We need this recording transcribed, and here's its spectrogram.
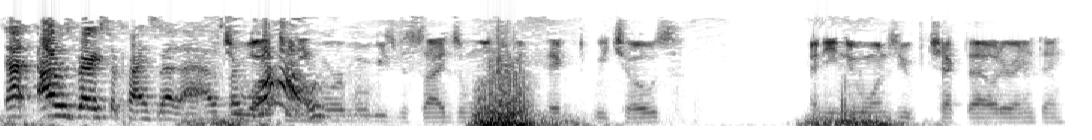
That I was very surprised by that. I was Did you like, watch any horror movies besides the ones we picked, we chose? Any new ones you've checked out or anything?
